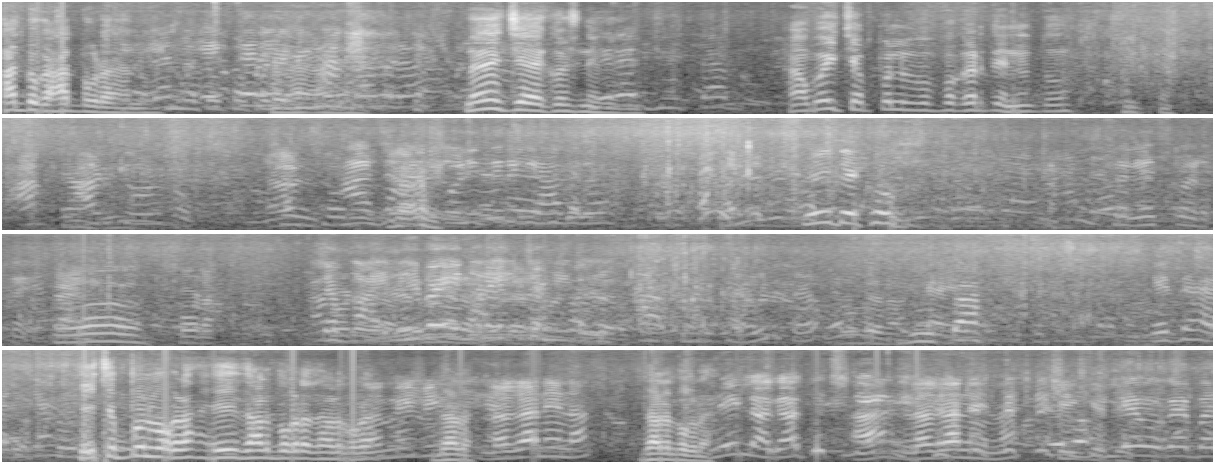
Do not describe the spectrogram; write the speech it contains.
हात पकडा हात पकडा नाही नाही कुछ नाही. हाँ वही चप्पल पकड़ते ना तो. ठीक है नहीं देखो. सगळेच हे. हे चप्पल पकडा हे झाड पकडा झाड पकडा झाड. लगाने ना? झाड पकडा हाँ लगाने ना? ठीक है है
